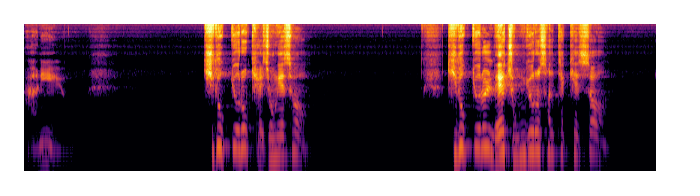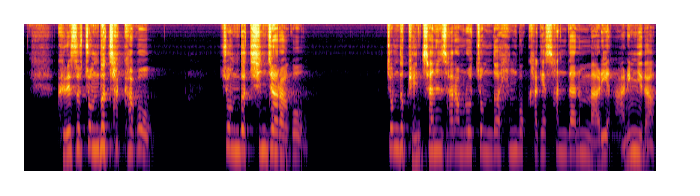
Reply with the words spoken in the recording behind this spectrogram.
아니에요. 기독교로 개종해서 기독교를 내 종교로 선택해서 그래서 좀 더 착하고 좀 더 친절하고 좀 더 괜찮은 사람으로 좀 더 행복하게 산다는 말이 아닙니다.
